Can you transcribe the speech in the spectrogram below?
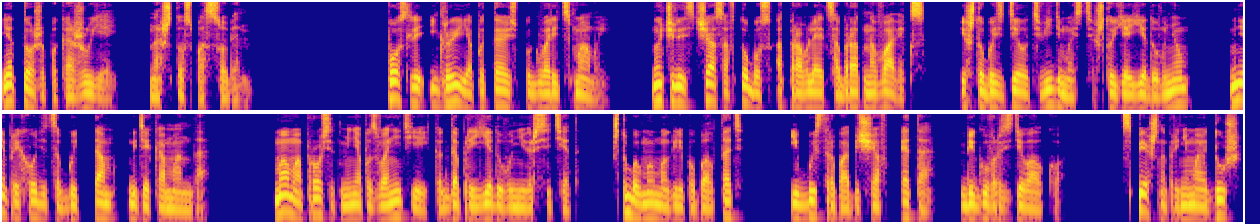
я тоже покажу ей, на что способен. После игры я пытаюсь поговорить с мамой. Но через час автобус отправляется обратно в Авикс, и чтобы сделать видимость, что я еду в нем, мне приходится быть там, где команда. Мама просит меня позвонить ей, когда приеду в университет, чтобы мы могли поболтать, и быстро пообещав это, бегу в раздевалку. Спешно принимаю душ,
